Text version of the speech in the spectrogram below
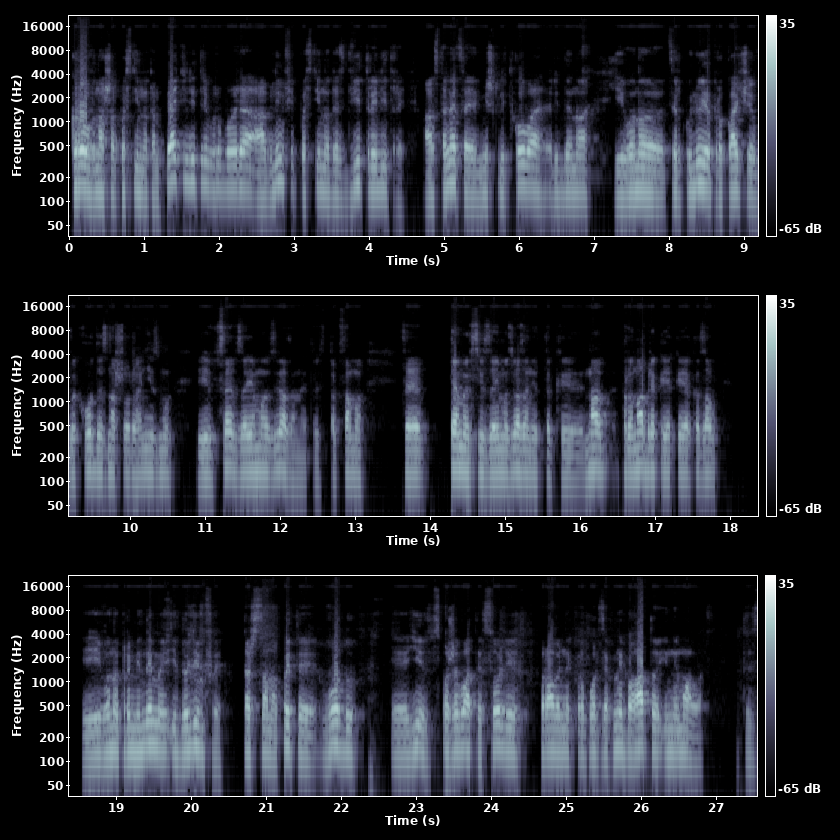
кров наша постійно там 5 літрів, грубо говоря, а в лімфі постійно десь 2-3 літри. А остальне це міжкліткова рідина, і воно циркулює, прокачує, виходить з нашого організму, і все взаємозв'язане. Тобто, так само це теми всі взаємозв'язані, так е, на, про набряки, які я казав, і воно приміниме і до лімфи. Та ж сама пити воду, е, ї- споживати солі в правильних пропорціях не багато і не мало. Тобто,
